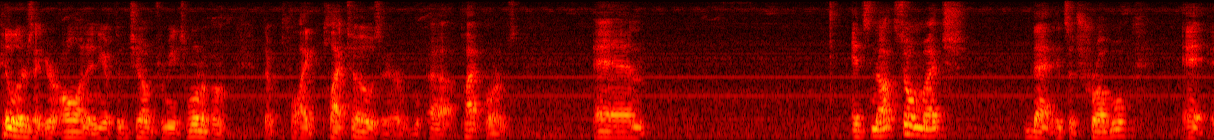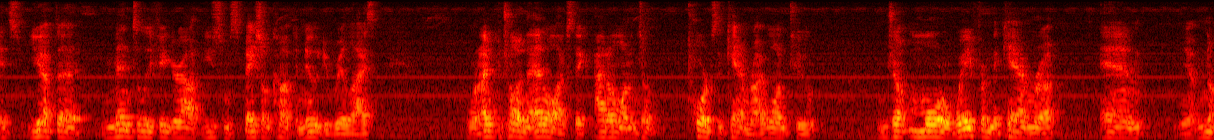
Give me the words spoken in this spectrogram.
pillars that you're on, and you have to jump from each one of them. They're like plateaus or uh, platforms, and it's not so much that it's a trouble Eh, it's you have to mentally figure out, use some spatial continuity, realize when I'm controlling the analog stick, I don't want to jump towards the camera. I want to jump more away from the camera and you know, no,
